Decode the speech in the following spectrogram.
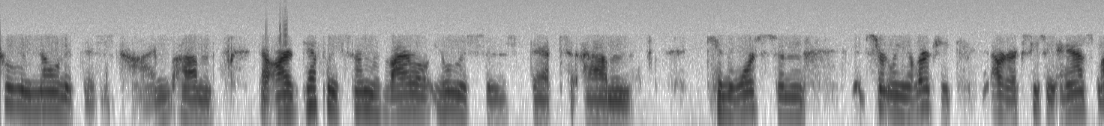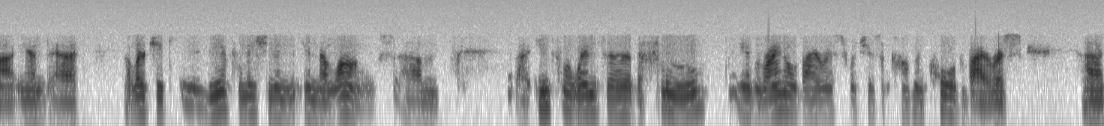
truly known at this time. Um, there are definitely some viral illnesses that um, can worsen, certainly allergic, or excuse me, asthma and uh, allergic, the inflammation in, in the lungs. Um, uh, influenza, the flu, and rhinovirus, which is a common cold virus, uh,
